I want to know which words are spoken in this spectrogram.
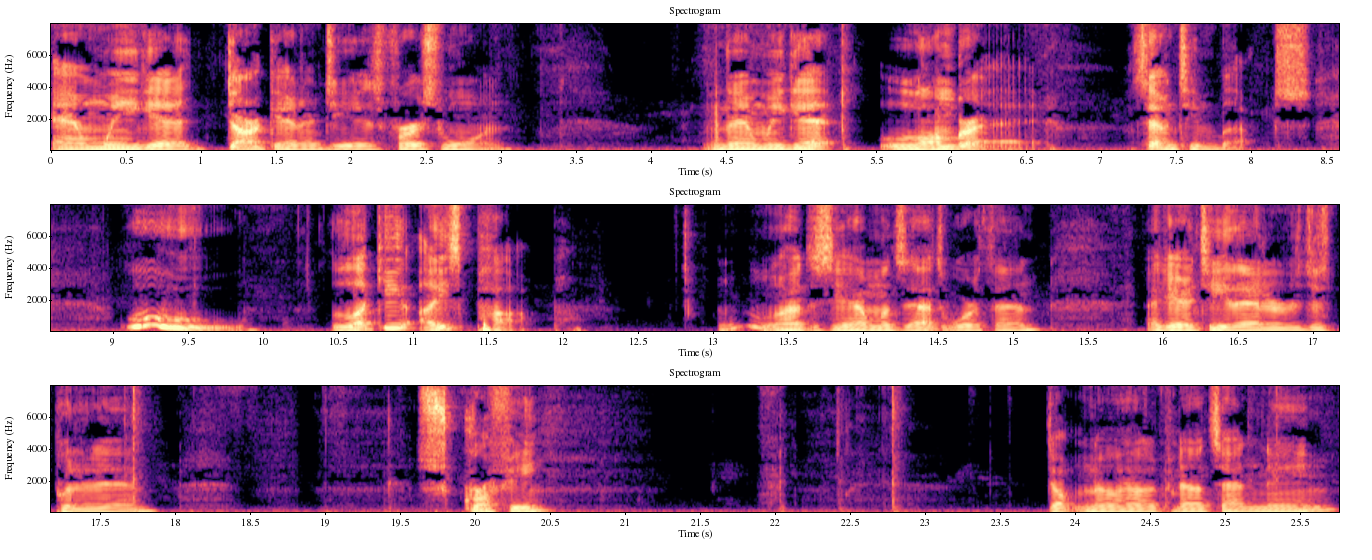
And we get Dark Energy as first one. And then we get Lombre. 17 bucks. Ooh. Lucky Ice Pop. Ooh, we'll have to see how much that's worth then. I guarantee that or just put it in. Scruffy. Don't know how to pronounce that name.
